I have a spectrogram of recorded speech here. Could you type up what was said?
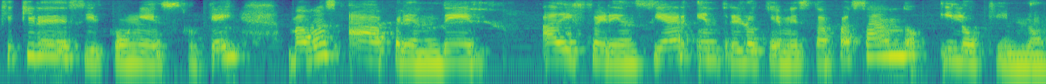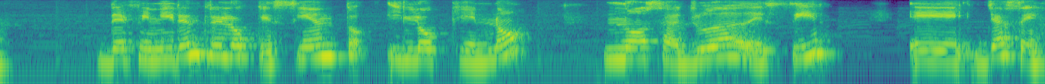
¿Qué quiere decir con esto? ¿Ok? Vamos a aprender a diferenciar entre lo que me está pasando y lo que no. Definir entre lo que siento y lo que no nos ayuda a decir eh, ya sé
